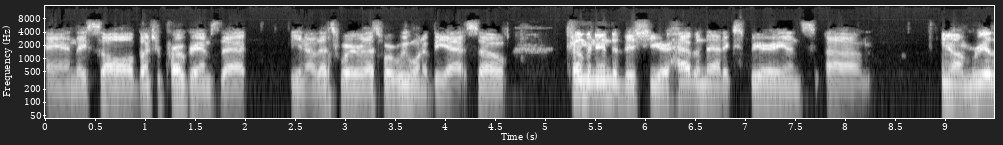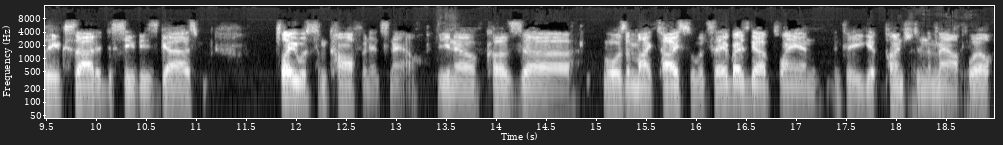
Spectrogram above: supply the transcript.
and they saw a bunch of programs that, you know, that's where that's where we want to be at. So coming into this year, having that experience, um, you know, I'm really excited to see these guys play with some confidence now, you know, because uh, what was it Mike Tyson would say? Everybody's got a plan until you get punched in the mouth. Well,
